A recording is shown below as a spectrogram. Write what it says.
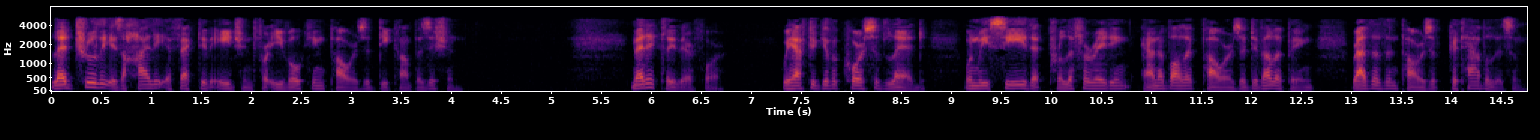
Lead truly is a highly effective agent for evoking powers of decomposition. Medically, therefore, we have to give a course of lead when we see that proliferating anabolic powers are developing rather than powers of catabolism,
